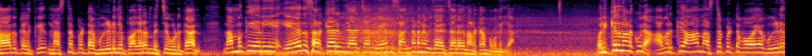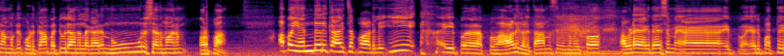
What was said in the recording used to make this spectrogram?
സാധുക്കൾക്ക് നഷ്ടപ്പെട്ട വീടിന് പകരം വെച്ച് കൊടുക്കാൻ നമുക്ക് ഇനി ഏത് സർക്കാർ വിചാരിച്ചാലും ഏത് സംഘടന വിചാരിച്ചാലും അത് നടക്കാൻ പോകുന്നില്ല. ഒരിക്കലും നടക്കൂല. അവർക്ക് ആ നഷ്ടപ്പെട്ടു പോയ വീട് നമുക്ക് കൊടുക്കാൻ പറ്റൂല എന്നുള്ള കാര്യം നൂറ് ശതമാനം ഉറപ്പാണ്. അപ്പോൾ എന്റെ ഒരു കാഴ്ചപ്പാടിൽ ഈ ഇപ്പോൾ ആളുകൾ താമസിക്കുന്ന ഇപ്പോൾ അവിടെ ഏകദേശം ഇപ്പോൾ ഒരു പത്ത്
